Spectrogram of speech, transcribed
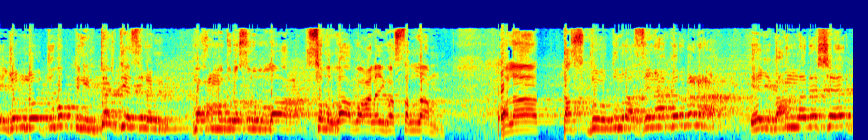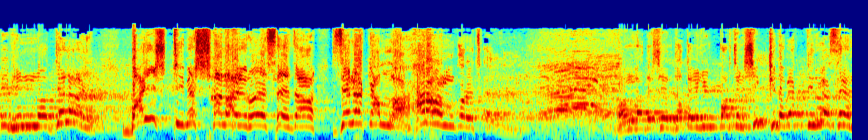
এই জন্য যুবককে নির্দেশ দিয়েছিলেন মোহাম্মদ রসুল্লাহ সাল্লাহ আলাইসাল্লাম ওলা তাসদু, তোমরা জেনা করবে না। এই বাংলাদেশের বিভিন্ন জেলায় বাইশটি বেশালায় রয়েছে যা জেনাকে আল্লাহ হারাম করেছেন বাংলাদেশের যত ইউনিট পার্সেন্ট শিক্ষিত ব্যক্তি রয়েছেন,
